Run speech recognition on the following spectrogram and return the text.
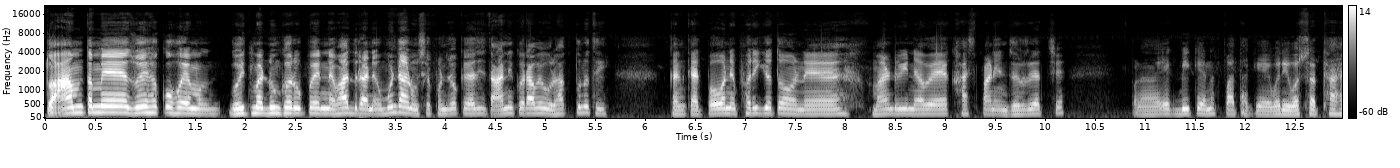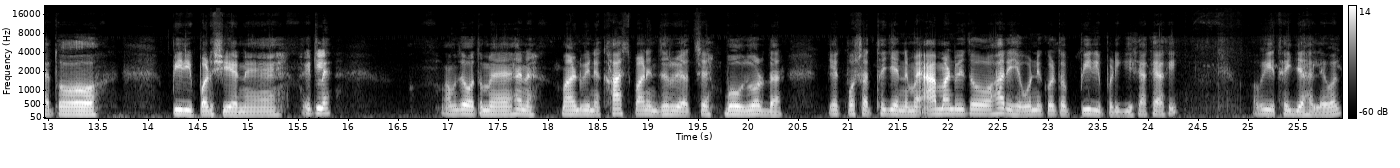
તો આમ તમે જોઈ શકો હોય એમ ગોહિતમાં ડુંગર ઉપર ને વાદરાને એવું મંડાણું છે, પણ જોકે હજી આની આવે એવું રાખતું નથી. કારણ કે આજ પવને ફરી ગયો હતો અને માંડવીને હવે ખાસ પાણીની જરૂરિયાત છે. પણ એક બીકે નથી પાતા કે વરી વરસાદ થાય તો પીરી પડશે અને એટલે આમ જુઓ તમે હે ને, માંડવીને ખાસ પાણીની જરૂરિયાત છે, બહુ જોરદાર. એક વરસાદ થઈ જાય ને મેં આ માંડવી તો સારી છે, ઓની કોઈ તો પીરી પડી ગઈ છે આખી આખી. હવે એ થઈ જાય લેવલ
